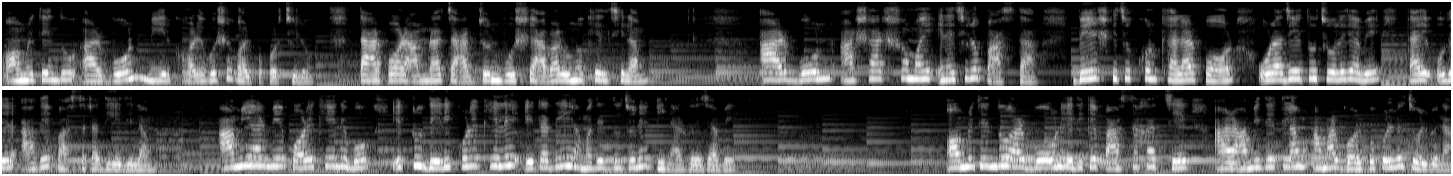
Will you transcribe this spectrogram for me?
অমৃতেন্দু আর বোন মেয়ের ঘরে বসে গল্প করছিল। তারপর আমরা চারজন বসে আবার উনো খেলছিলাম। আর বোন আসার সময় এনেছিল পাস্তা। বেশ কিছুক্ষণ খেলার পর ওরা যেহেতু চলে যাবে, তাই ওদের আগে পাস্তাটা দিয়ে দিলাম। আমি আর মেয়ে পরে খেয়ে নেব, একটু দেরি করে খেলে এটা দিয়েই আমাদের দুজনের ডিনার হয়ে যাবে। অমৃতেন্দু আর বোন এদিকে পাস্তা খাচ্ছে আর আমি দেখলাম আমার গল্প করলে চলবে না।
